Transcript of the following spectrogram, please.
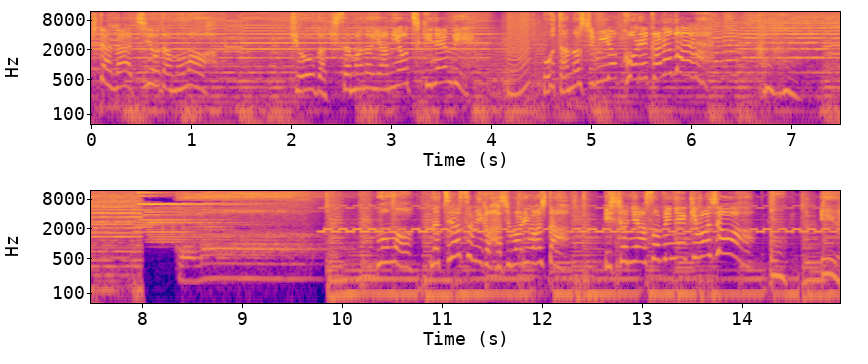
したモモ今日が貴様の闇落ち記念日。お楽しみはこれからだ。モモ夏休みが始まりました。一緒に遊びに行きましょう。うんいいよ。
